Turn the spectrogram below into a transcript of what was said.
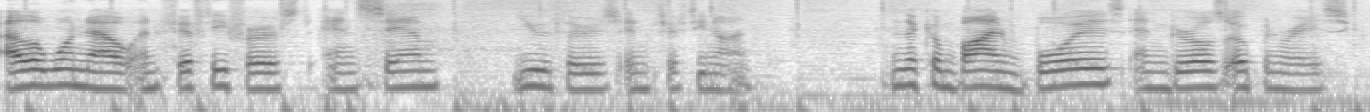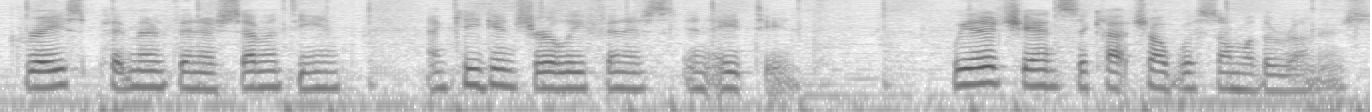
Ella Wannell in 51st, and Sam Uthers in 59th. In the combined boys and girls open race, Grace Pittman finished 17th and Keegan Shirley finished in 18th. We had a chance to catch up with some of the runners.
